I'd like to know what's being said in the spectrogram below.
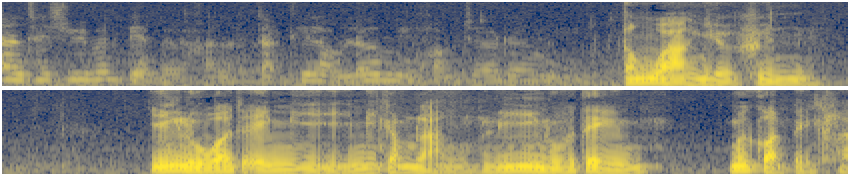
การใช้ชีวิตมันเปลี่ยนไปไหมคะหลังจากที่เราเริ่มมีความเชื่อเรื่องนี้ ต้องวางเยอะขึ้น ยิ่งรู้ว่าตัวเองมีมีกำลังยิ่งรู้ว่าตัวเองเมื่อก่อนเป็นใคร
